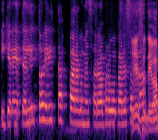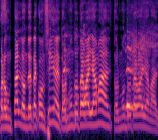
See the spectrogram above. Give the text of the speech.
Y quienes estén listos y listas para comenzar a provocar esos eso cambios, te iba a preguntar dónde te consiguen. Todo el mundo te va a llamar. Todo el mundo te va a llamar.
